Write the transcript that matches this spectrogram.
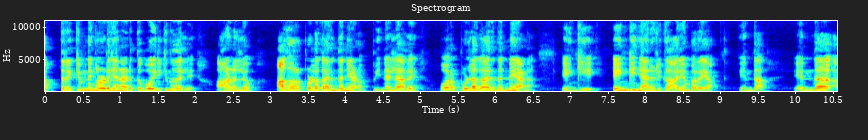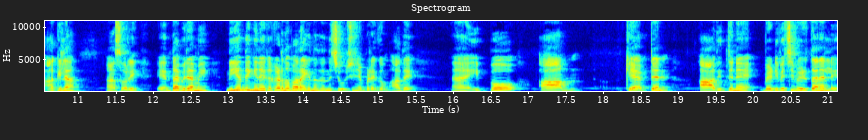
അത്രയ്ക്കും നിങ്ങളോട് ഞാൻ അടുത്ത് പോയിരിക്കുന്നതല്ലേ? ആണല്ലോ? അത് ഉറപ്പുള്ള കാര്യം തന്നെയാണ്. പിന്നല്ലാതെ ഉറപ്പുള്ള കാര്യം തന്നെയാണ്. എങ്കിൽ എങ്കിൽ ഞാനൊരു കാര്യം പറയാം. എന്താ എന്താ അഖില? ആ സോറി എന്താ അഭിരാമി? നീ എന്താ ഇങ്ങനെയൊക്കെ കിടന്ന് പറയുന്നതെന്ന് ചോദിച്ചു കഴിഞ്ഞപ്പോഴേക്കും അതെ ഇപ്പോൾ ക്യാപ്റ്റൻ ആദിത്യനെ വെടിവെച്ച് വീഴ്ത്താനല്ലേ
